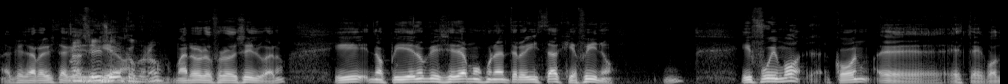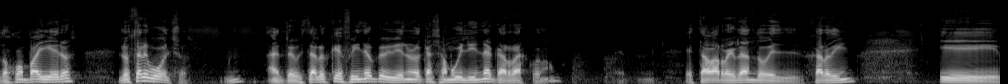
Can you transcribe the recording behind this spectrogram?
aquella revista que ah, dirigía sí, no? Manolo Silva, ¿no? Y nos pidieron que hiciéramos una entrevista a Giafino. Y fuimos con, eh, este, con dos compañeros, los tres bolsos a entrevistar a los quefinos que vivían en una casa muy linda Carrasco, ¿no? Estaba arreglando el jardín y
